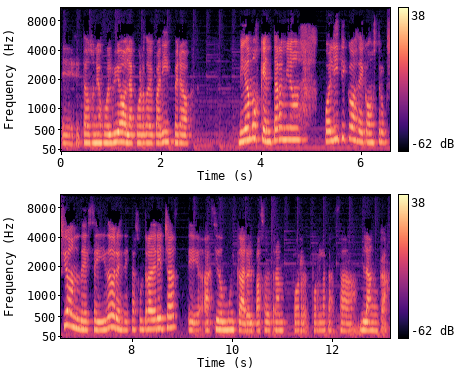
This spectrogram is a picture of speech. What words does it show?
eh, Estados Unidos volvió al Acuerdo de París, pero digamos que en términos políticos de construcción de seguidores de estas ultraderechas, ha sido muy caro el paso de Trump por, por la Casa Blanca.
